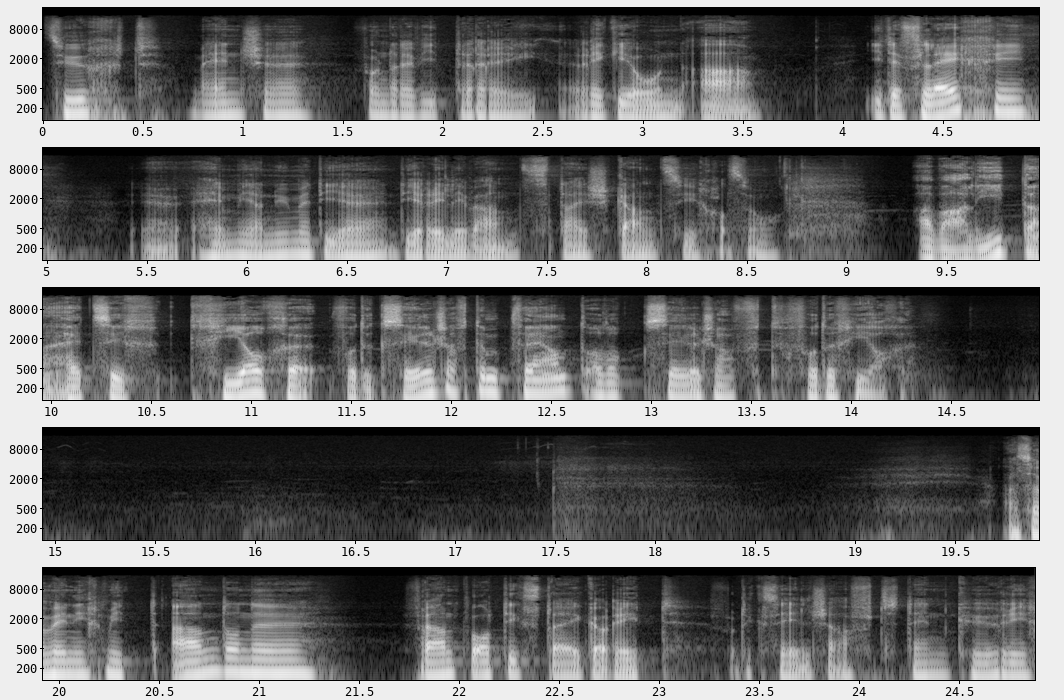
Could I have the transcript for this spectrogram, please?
zücht Menschen von einer weiteren Region an. In der Fläche äh, haben wir ja nicht mehr die, die Relevanz. Das ist ganz sicher so. Aber Alita, hat sich die Kirche von der Gesellschaft entfernt oder die Gesellschaft von der Kirche? Also wenn ich mit anderen Verantwortungsträgern rede von der Gesellschaft, dann höre ich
